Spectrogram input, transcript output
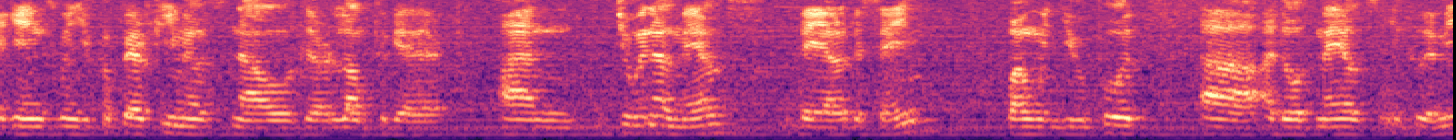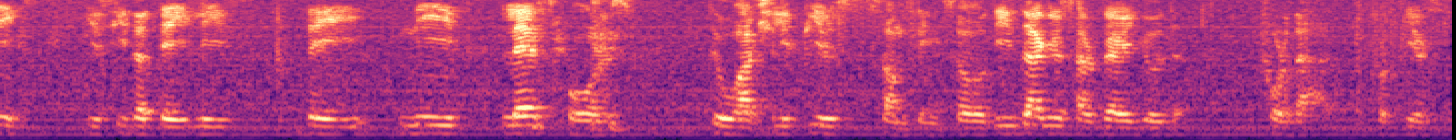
again, when you compare females now, they're lumped together. And juvenile males, they are the same. But when you put uh, adult males into the mix, you see that they least, they need less force to actually pierce something. So these daggers are very good for that, for piercing.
